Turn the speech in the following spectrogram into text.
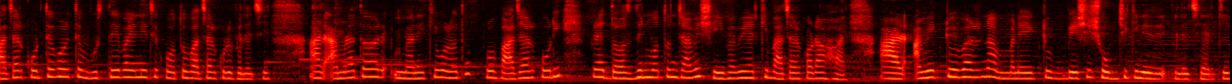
বাজার করতে করতে বুঝতেই পারিনি যে কত বাজার করে ফেলেছি। আর আমরা তো আর মানে কি বলতো, পুরো বাজার করি, প্রায় দশ দিন মতন যাবে সেইভাবেই আর কি বাজার করা হয়। আর আমি একটু এবার না মানে একটু বেশি সবজি কিনে ফেলেছি আর কি।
